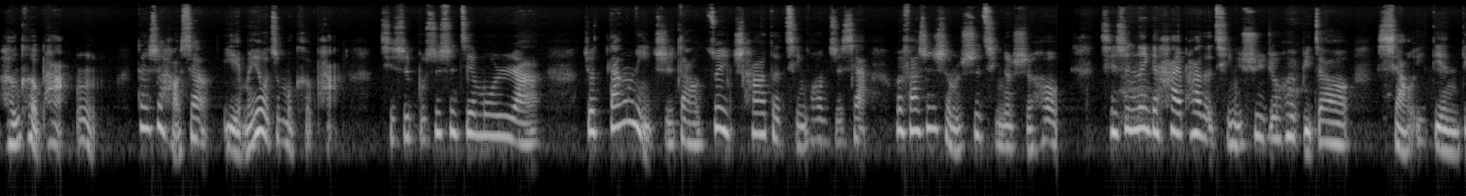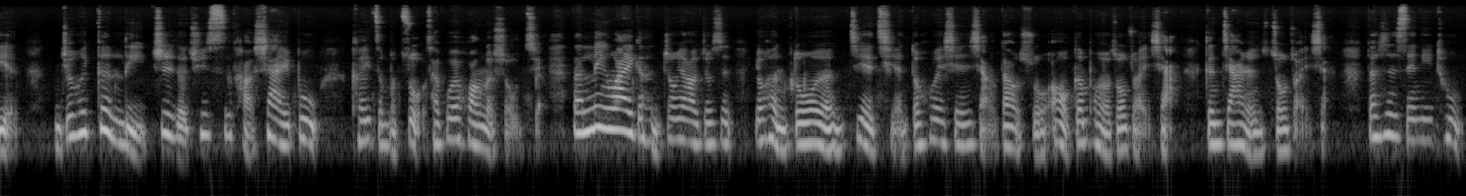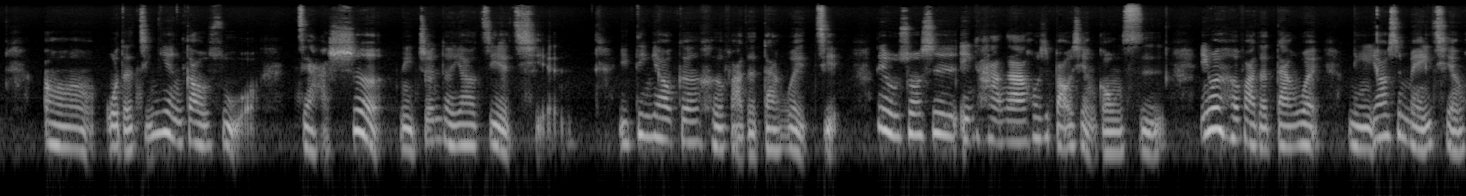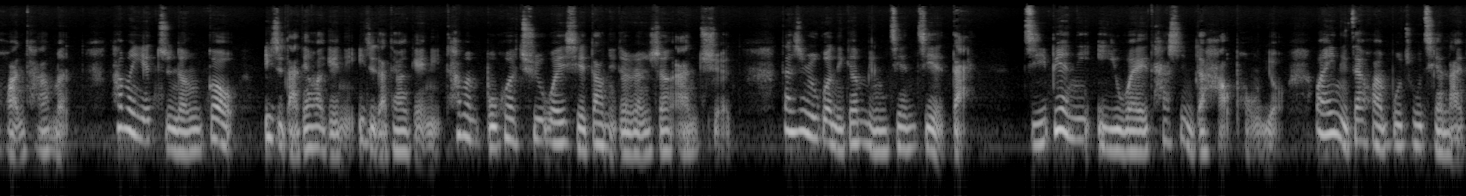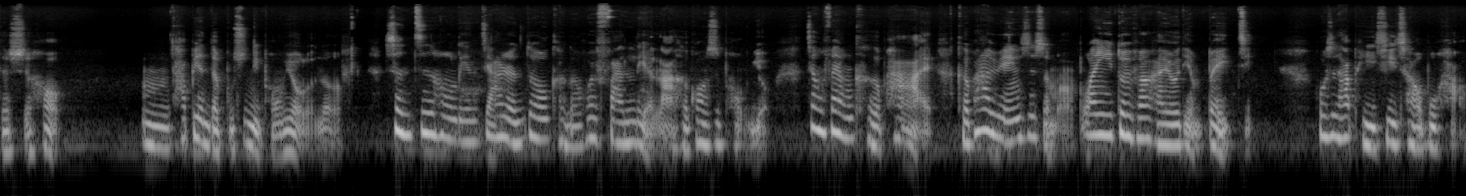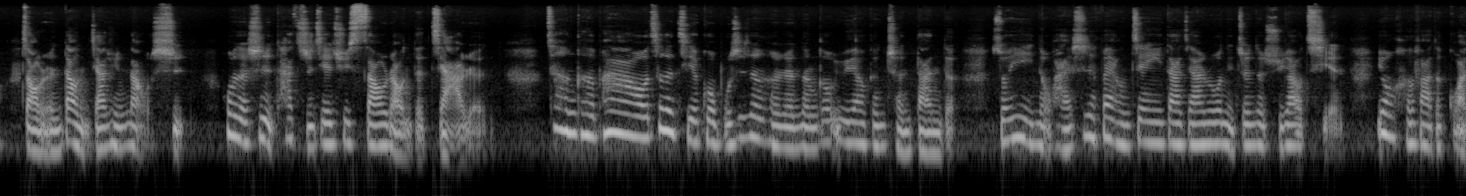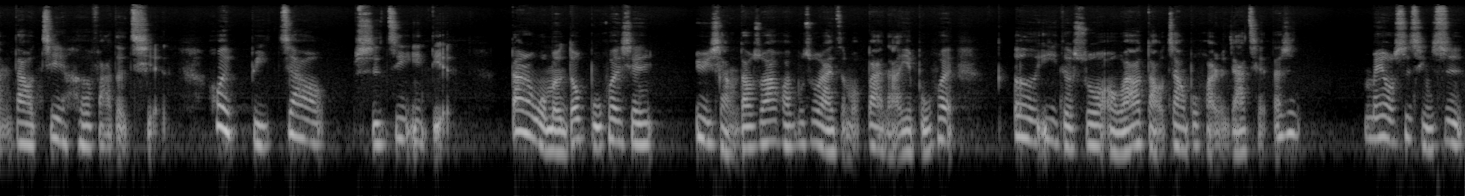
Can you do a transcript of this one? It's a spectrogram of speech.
很可怕，嗯，但是好像也没有这么可怕。其实不是世界末日啊。就当你知道最差的情况之下会发生什么事情的时候，其实那个害怕的情绪就会比较小一点点。你就会更理智的去思考下一步可以怎么做，才不会慌了手脚。那另外一个很重要的就是，有很多人借钱都会先想到说，哦，跟朋友周转一下，跟家人周转一下。但是 Sandy Two。嗯，我的经验告诉我，假设你真的要借钱，一定要跟合法的单位借，例如说是银行啊，或是保险公司，因为合法的单位，你要是没钱还他们，他们也只能够一直打电话给你，一直打电话给你，他们不会去威胁到你的人身安全。但是如果你跟民间借贷，即便你以为他是你的好朋友，万一你在还不出钱来的时候，嗯，他变得不是你朋友了呢，甚至吼连家人都有可能会翻脸啦，何况是朋友，这样非常可怕哎。可怕的原因是什么？万一对方还有点背景，或是他脾气超不好，找人到你家去闹事，或者是他直接去骚扰你的家人，这很可怕哦。这个结果不是任何人能够预料跟承担的。所以呢，我还是非常建议大家，如果你真的需要钱，用合法的管道借合法的钱。会比较实际一点，当然我们都不会先预想到说他还不出来怎么办啊，也不会恶意的说哦我要倒账不还人家钱，但是没有事情是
